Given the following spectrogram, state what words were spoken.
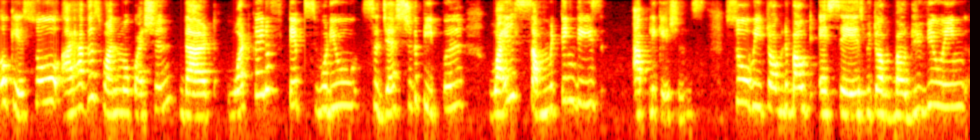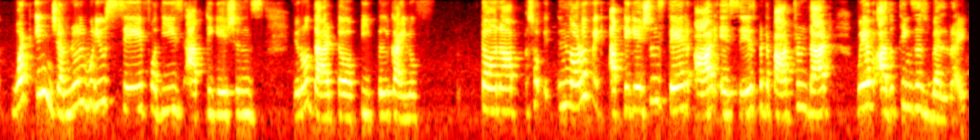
Okay, so I have this one more question that what kind of tips would you suggest to the people while submitting these applications? So we talked about essays, we talked about reviewing. What in general would you say for these applications, you know, that uh, people kind of turn up? So in a lot of applications there are essays, but apart from that, we have other things as well, right?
